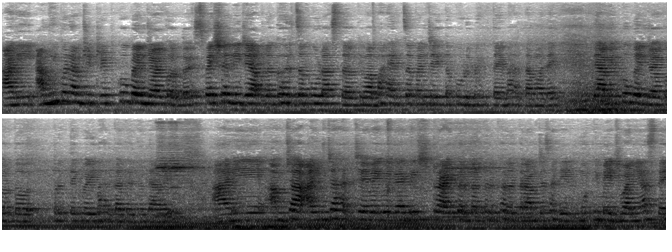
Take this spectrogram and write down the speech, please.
आणि आम्ही पण आमची ट्रिप खूप एन्जॉय करतोय स्पेशली जे आपलं घरचं फूड असतं किंवा बाहेरचं पण जे इथं फूड भेटतंय भारतामध्ये ते आम्ही खूप एन्जॉय करतो प्रत्येक वेळी भारतात येतो त्यावेळी. आणि आमच्या आईच्या हातचे वेगवेगळ्या डिश ट्राय करणं तर खरं तर आमच्यासाठी एक मोठी मेजवानी असते.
